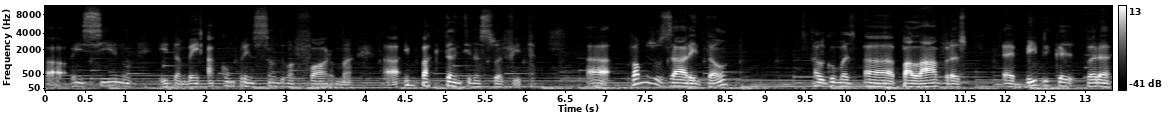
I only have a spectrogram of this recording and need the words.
ao, ensino e também a compreensão de uma forma uh, impactante na sua vida. Vamos usar então algumas palavras eh, bíblicas para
